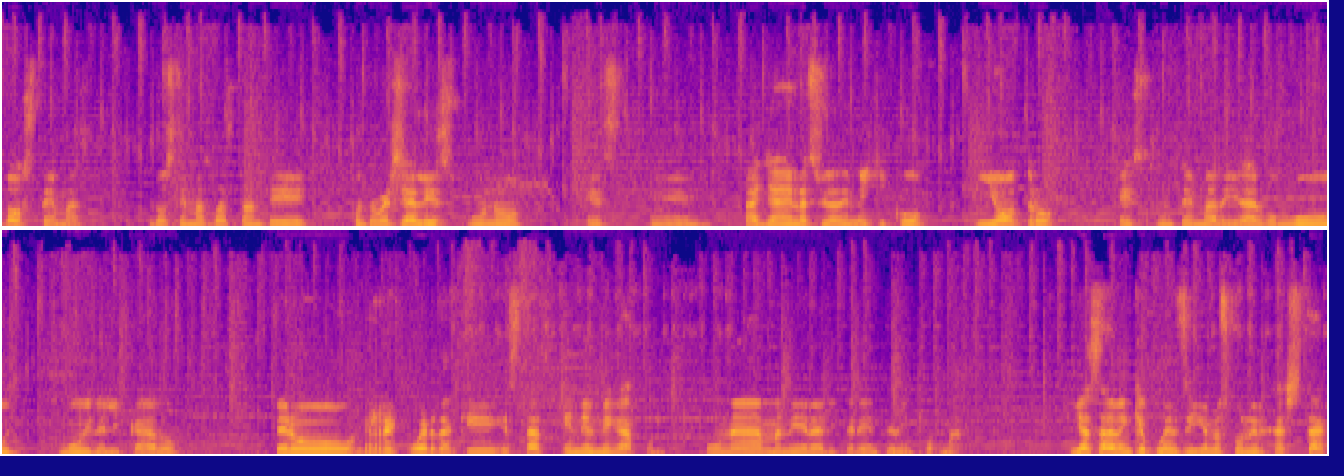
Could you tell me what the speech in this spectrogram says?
dos temas, dos temas bastante controversiales. Uno es eh, allá en la Ciudad de México y otro es un tema de Hidalgo muy, muy delicado. Pero recuerda que estás en el megáfono, una manera diferente de informar. Ya saben que pueden seguirnos con el hashtag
